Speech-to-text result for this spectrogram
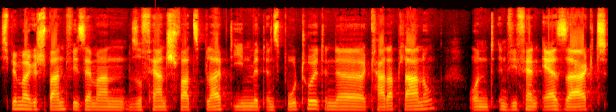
Ich bin mal gespannt, wie sehr man, sofern schwarz bleibt, ihn mit ins Boot holt in der Kaderplanung und inwiefern er sagt,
